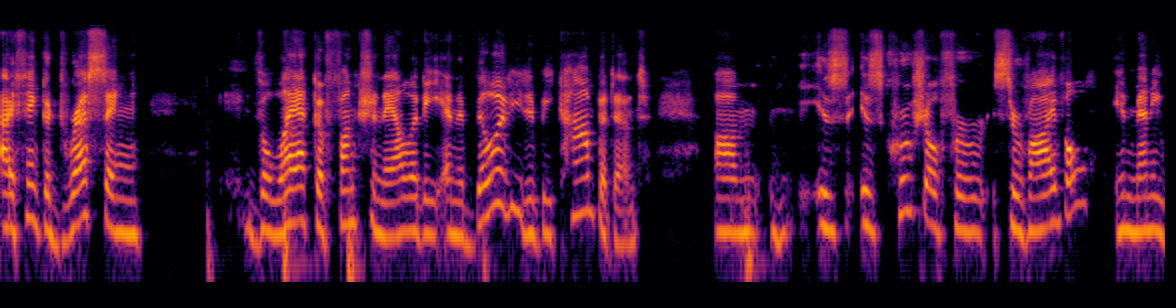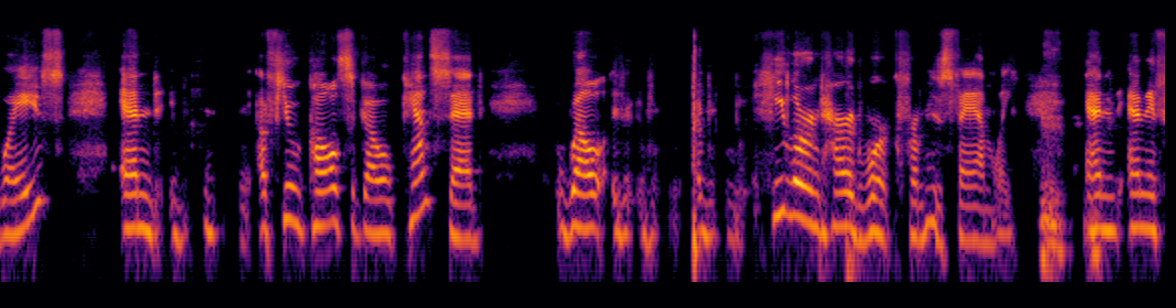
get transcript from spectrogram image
i think addressing the lack of functionality and ability to be competent um, is is crucial for survival in many ways and a few calls ago, Kent said, well, he learned hard work from his family. Mm-hmm. and and if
